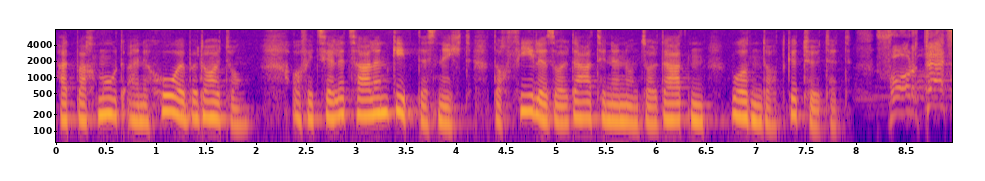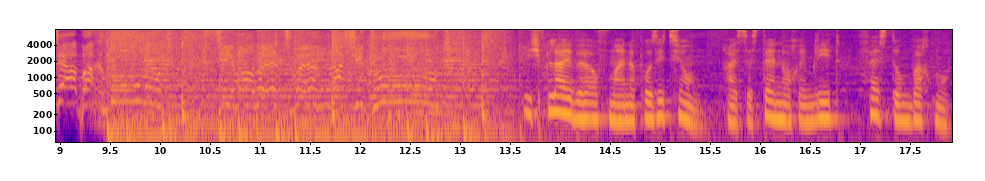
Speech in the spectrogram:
hat Bachmut eine hohe Bedeutung. Offizielle Zahlen gibt es nicht, doch viele Soldatinnen und Soldaten wurden dort getötet. Ich bleibe auf meiner Position, heißt es dennoch im Lied Festung Bachmut.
